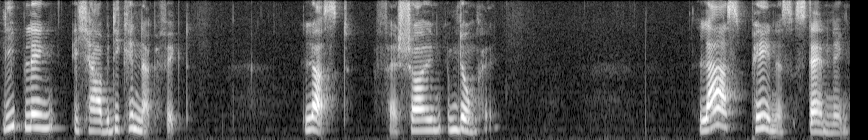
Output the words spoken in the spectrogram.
Liebling, ich habe die Kinder gefickt. Lost, verschollen im Dunkeln. Last Penis Standing.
